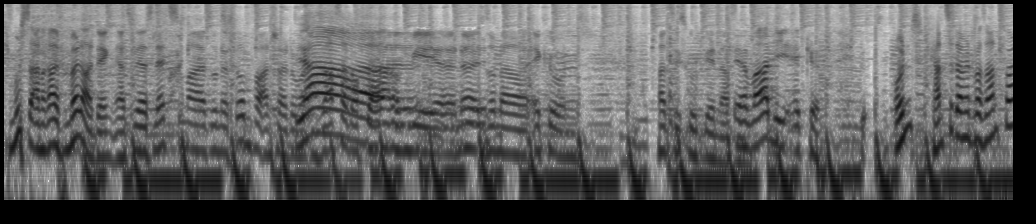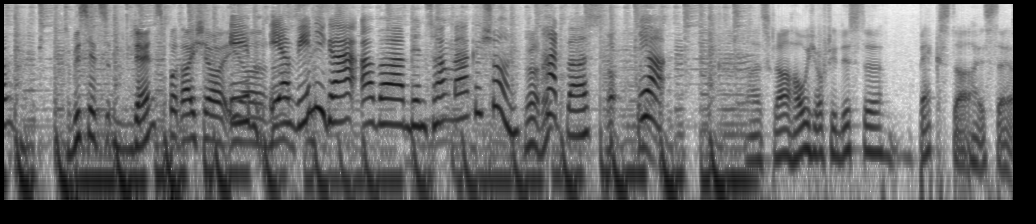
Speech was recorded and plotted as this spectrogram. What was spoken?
Ich musste an Ralf Möller denken, als wir das letzte Mal so eine Firmenveranstaltung Ja. hatten. Saß er doch da irgendwie äh, ne, in so einer Ecke und hat sich's gut gehen lassen. Er war die Ecke. Und? Kannst du damit was anfangen? Du bist jetzt im Dance-Bereich ja eher. Eben eher weniger, aber den Song mag ich schon. Ja, ne? Hat was. Ja. Ja. Alles klar, hau ich auf die Liste. Baxter heißt der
